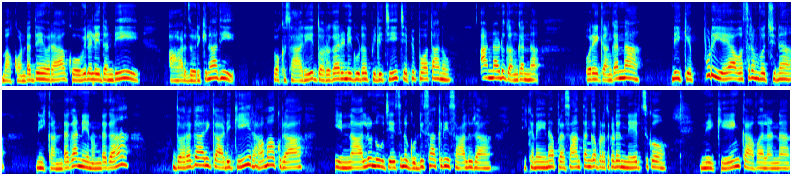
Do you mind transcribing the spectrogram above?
మా కొండదేవరా కోవిల లేదండి ఆడ దొరికినాది. ఒకసారి దొరగారిని కూడా పిలిచి చెప్పిపోతాను అన్నాడు గంగన్న. ఒరే గంగన్న నీకెప్పుడు ఏ అవసరం వచ్చినా నీకండగా నేనుండగా దొరగారి కాడికి రామాకురా. ఇన్నాళ్ళు నువ్వు చేసిన గుడ్డి సాకిరి సాలురా. ఇకనైనా ప్రశాంతంగా బ్రతకడం నేర్చుకో. నీకేం కావాలన్నా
